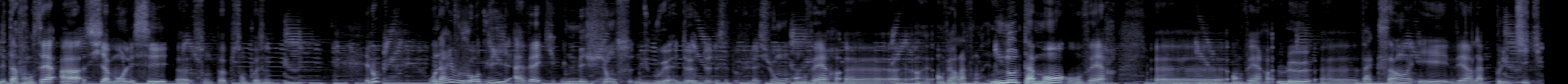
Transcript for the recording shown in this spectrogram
L'État français a sciemment laissé euh, son peuple s'empoisonner. Et donc, on arrive aujourd'hui avec une méfiance de, cette population envers, euh, euh, envers la France, notamment envers, envers le vaccin et vers la politique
